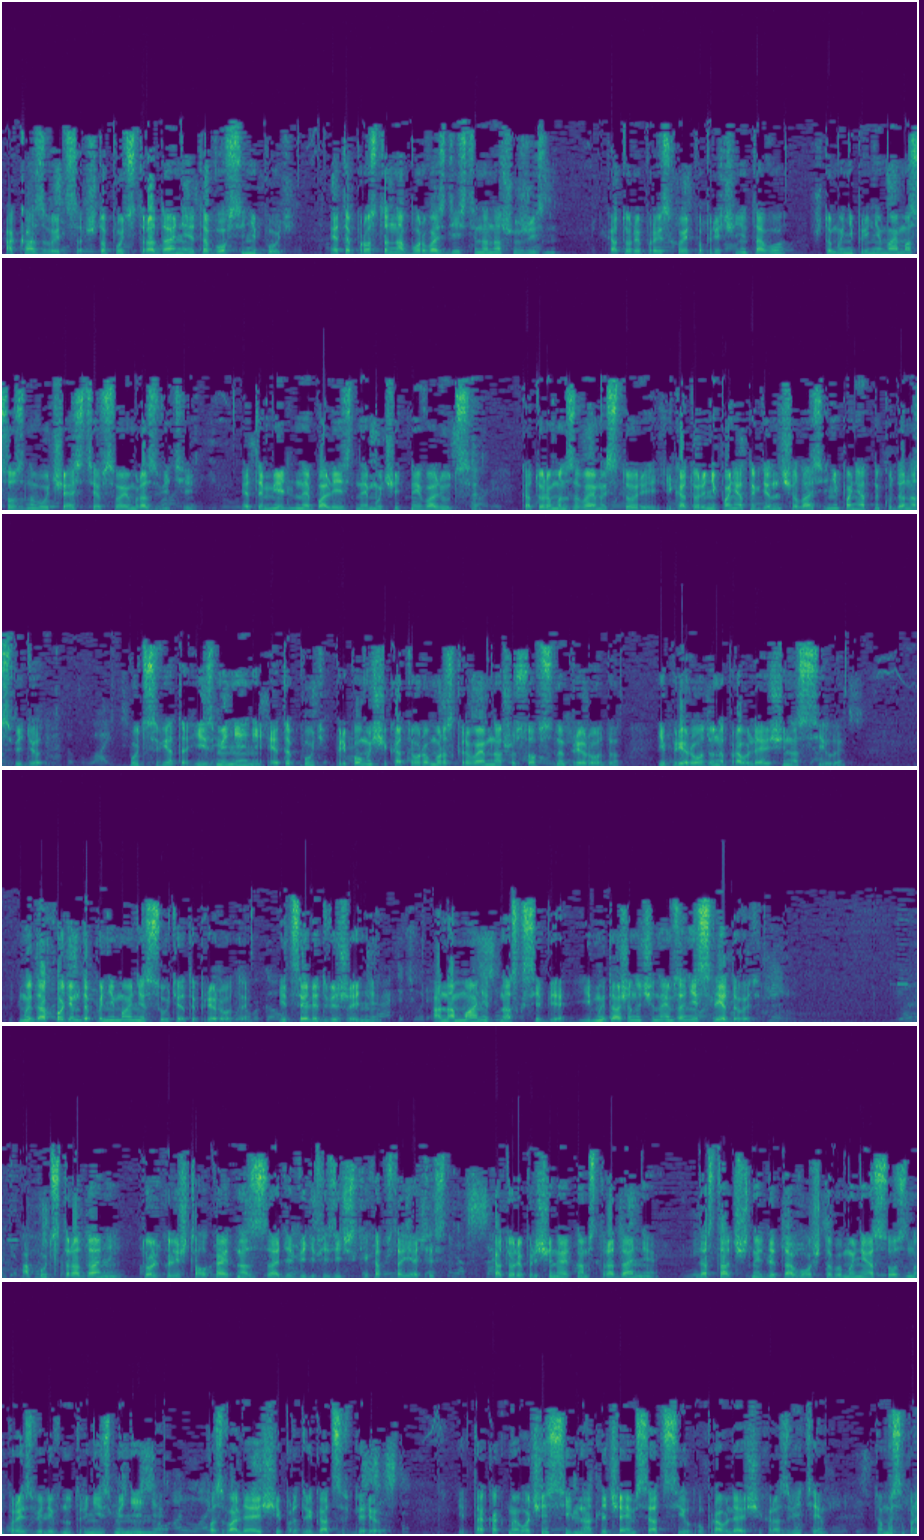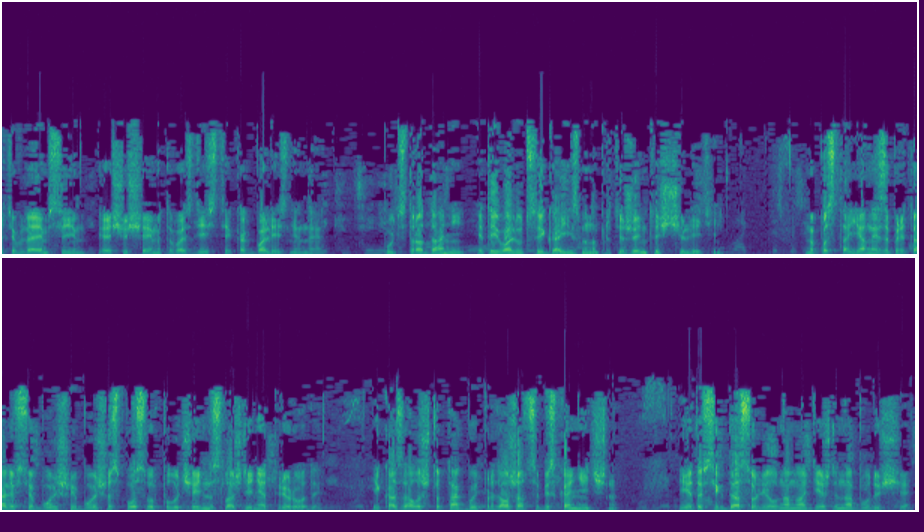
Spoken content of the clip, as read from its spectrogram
Оказывается, что путь страдания – это вовсе не путь. Это просто набор воздействий на нашу жизнь, который происходит по причине того, что мы не принимаем осознанного участия в своем развитии. Это медленная, болезненная, мучительная эволюция, которую мы называем историей, и которая непонятно где началась и непонятно куда нас ведет. Путь света и изменений – это путь, при помощи которого мы раскрываем нашу собственную природу и природу, направляющей нас силы. Мы доходим до понимания сути этой природы и цели движения. Она манит нас к себе, и мы даже начинаем за ней следовать, а путь страданий только лишь толкает нас сзади в виде физических обстоятельств, которые причиняют нам страдания, достаточные для того, чтобы мы неосознанно произвели внутренние изменения, позволяющие продвигаться вперед. И так как мы очень сильно отличаемся от сил, управляющих развитием, то мы сопротивляемся им и ощущаем это воздействие как болезненное. Путь страданий – это эволюция эгоизма на протяжении тысячелетий. Мы постоянно изобретали все больше и больше способов получения наслаждения от природы. И казалось, что так будет продолжаться бесконечно. И это всегда сулило нам надежды на будущее.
